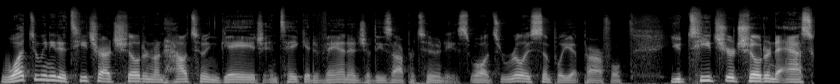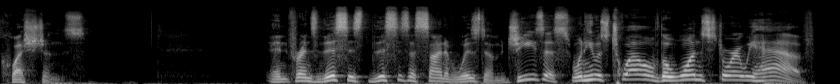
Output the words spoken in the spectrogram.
What do we need to teach our children on how to engage and take advantage of these opportunities? Well, it's really simple yet powerful. You teach your children to ask questions. And friends, this is this is a sign of wisdom. Jesus, when he was 12, the one story we have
